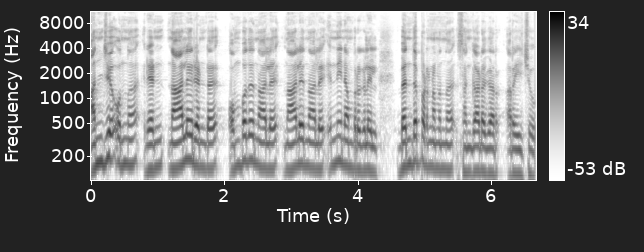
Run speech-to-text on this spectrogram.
അഞ്ച് ഒന്ന് രണ്ട് നാല് രണ്ട് ഒമ്പത് നാല് നാല് നാല് എന്നീ നമ്പറുകളിൽ ബന്ധപ്പെടണമെന്ന് സംഘാടകർ അറിയിച്ചു.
